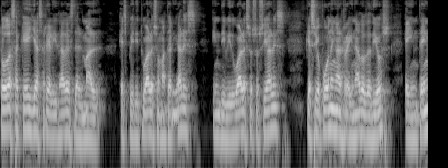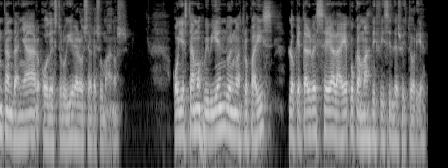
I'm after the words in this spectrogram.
todas aquellas realidades del mal, espirituales o materiales, individuales o sociales, que se oponen al reinado de Dios e intentan dañar o destruir a los seres humanos. Hoy estamos viviendo en nuestro país lo que tal vez sea la época más difícil de su historia.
